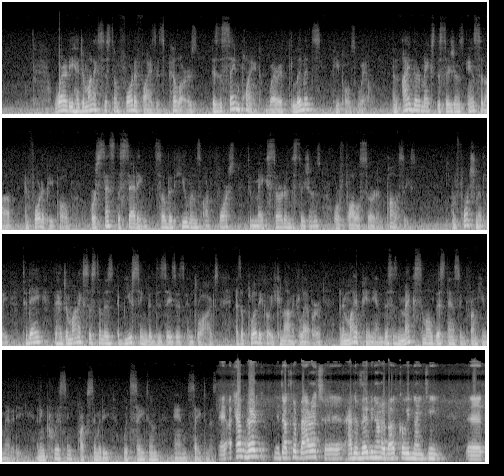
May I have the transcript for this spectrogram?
Where the hegemonic system fortifies its pillars is the same point where it limits people's will and either makes decisions instead of and for the people or sets the setting so that humans are forced to make certain decisions or follow certain policies. Unfortunately, today the hegemonic system is abusing the diseases and drugs as a political economic lever, and in my opinion, this is maximal distancing from humanity and increasing proximity with Satan and Satanists. Uh, I have heard Dr. Barrett uh, had a webinar about COVID 19. Uh,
